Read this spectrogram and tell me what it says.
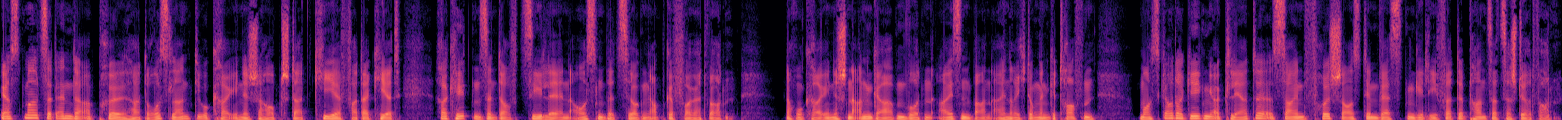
Erstmals seit Ende April hat Russland die ukrainische Hauptstadt Kiew attackiert. Raketen sind auf Ziele in Außenbezirken abgefeuert worden. Nach ukrainischen Angaben wurden Eisenbahneinrichtungen getroffen. Moskau dagegen erklärte, es seien frisch aus dem Westen gelieferte Panzer zerstört worden.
